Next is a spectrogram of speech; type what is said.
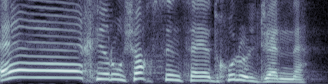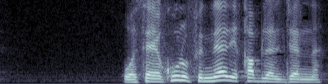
آخر شخص سيدخل الجنة وسيكون في النار قبل الجنة.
